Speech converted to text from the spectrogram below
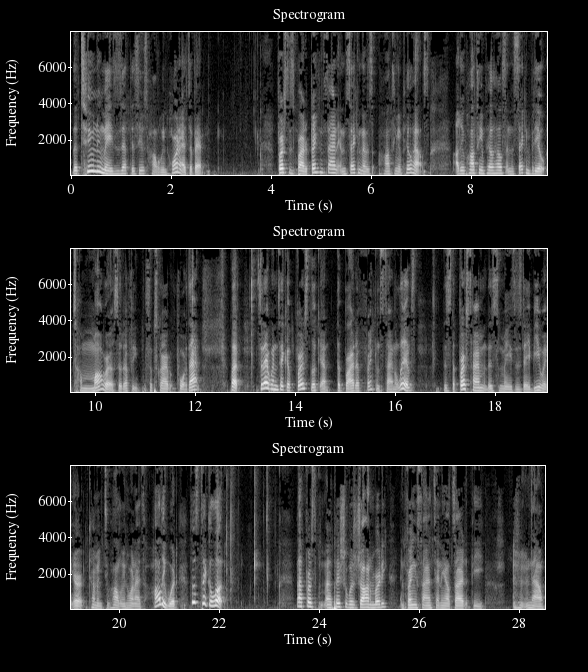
the two new mazes at this year's Halloween Horror Nights event. First is Bride of Frankenstein, and the second is Haunting of Hill House. I'll do Haunting of Hill House in the second video tomorrow, so definitely subscribe for that. But today we're going to take a first look at The Bride of Frankenstein Lives. This is the first time this maze is debuting, or coming to Halloween Horror Nights Hollywood. Let's take a look. That first uh, picture was John Murdy and Frankenstein standing outside the now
